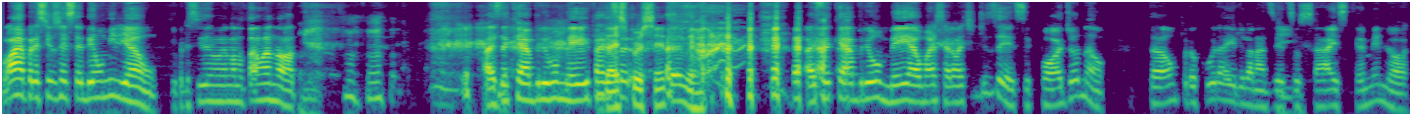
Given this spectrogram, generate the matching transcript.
Ah, eu preciso receber um milhão, eu preciso anotar uma nota. Aí você quer abrir um MEI para 10% é meu. Aí você quer abrir um MEI, aí o Marcelo vai te dizer se pode ou não. Então, procura ele lá nas redes Sim. sociais, que é melhor.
